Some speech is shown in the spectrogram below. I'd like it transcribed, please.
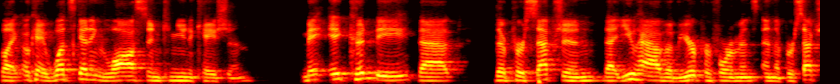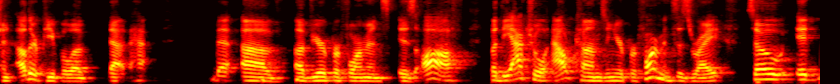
Like okay what's getting lost in communication? It could be that the perception that you have of your performance and the perception other people of that of of your performance is off but the actual outcomes in your performance is right. So it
